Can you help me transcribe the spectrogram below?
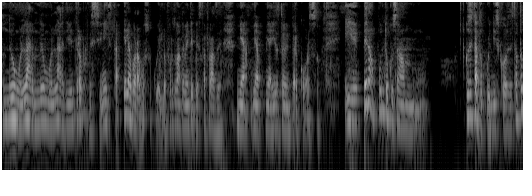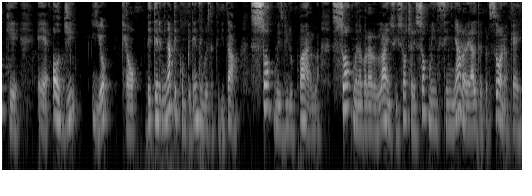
non devo mollare, non devo mollare, diventerò professionista. E lavoravo su quello. Fortunatamente questa frase mi ha, mi ha, mi ha aiutato nel percorso. E però appunto cosa, mm, cos'è stato quel discorso? È stato che eh, oggi io che ho determinate competenze in questa attività, so come svilupparla, so come lavorare online sui social, so come insegnarla alle altre persone, ok?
